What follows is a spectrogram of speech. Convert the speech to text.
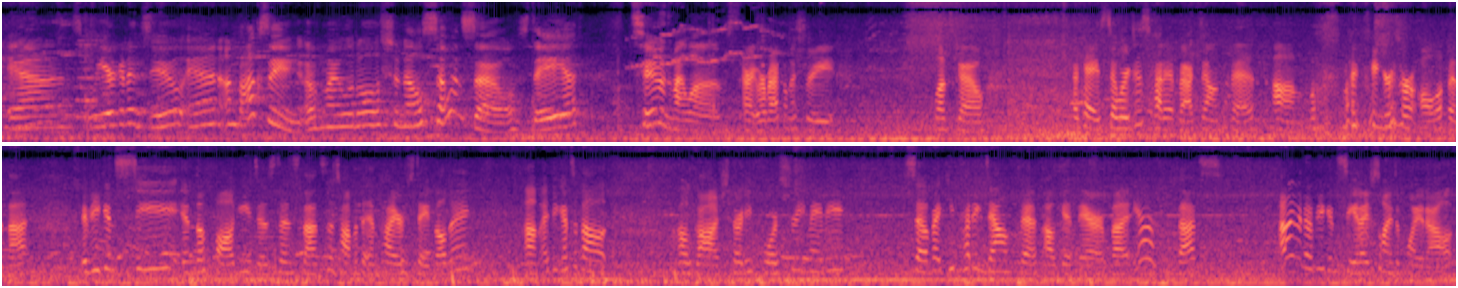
and we are gonna do an unboxing of my little Chanel so-and-so. Stay tuned, my loves. All right, we're back on the street. Let's go. Okay, so we're just headed back down Fifth. Um, my fingers are all up in that. If you can see in the foggy distance, that's the top of the Empire State Building. Um, I think it's about, oh gosh, 34th Street maybe. So if I keep heading down 5th, I'll get there. But yeah, that's, I don't even know if you can see it. I just wanted to point it out.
